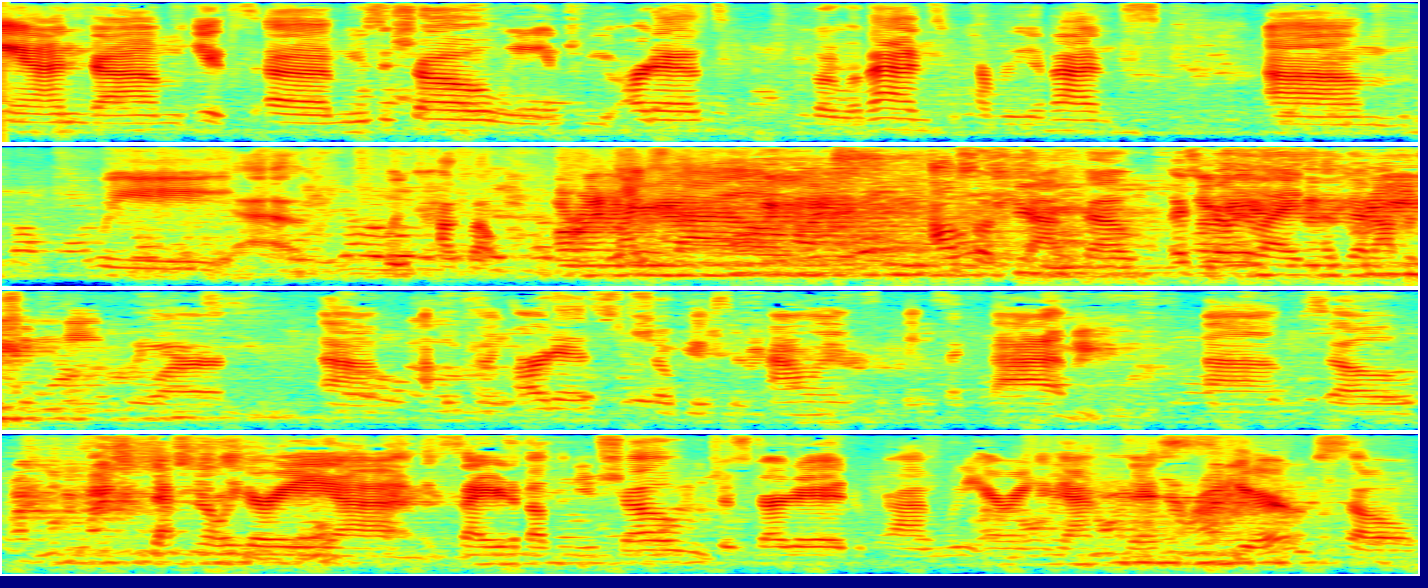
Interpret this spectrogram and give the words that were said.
And um, it's a music show. We interview artists, we go to events, we cover the events. Um, we uh, we talk about lifestyle, all sorts of stuff. So it's really like a good opportunity for um, up and coming artists to showcase their talents and things like that. Um, so definitely very uh, excited about the new show. We just started um, re-airing again this year, so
